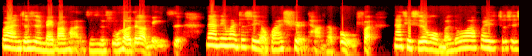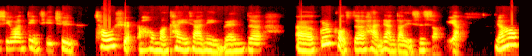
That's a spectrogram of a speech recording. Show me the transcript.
不然就是没办法，就是符合这个名字。那另外就是有关血糖的部分，那其实我们的话会就是希望定期去抽血，然后我们看一下里面的呃 glucose 的含量到底是什么样。然后，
